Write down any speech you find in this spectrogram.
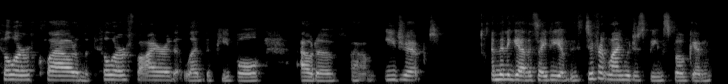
pillar of cloud and the pillar of fire that led the people out of um, Egypt. And then again, this idea of these different languages being spoken.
